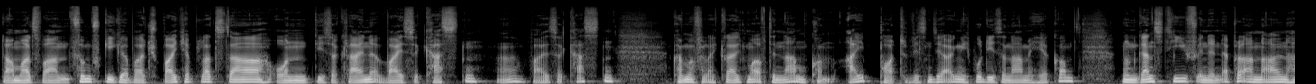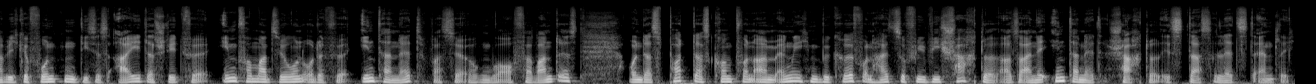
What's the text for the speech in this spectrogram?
Damals waren 5 GB Speicherplatz da und dieser kleine weiße Kasten, ja, weiße Kasten, können wir vielleicht gleich mal auf den Namen kommen. iPod, wissen Sie eigentlich, wo dieser Name herkommt? Nun ganz tief in den Apple-Annalen habe ich gefunden, dieses i, das steht für Information oder für Internet, was ja irgendwo auch verwandt ist. Und das Pod, das kommt von einem englischen Begriff und heißt so viel wie Schachtel, also eine Internetschachtel ist das letztendlich.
